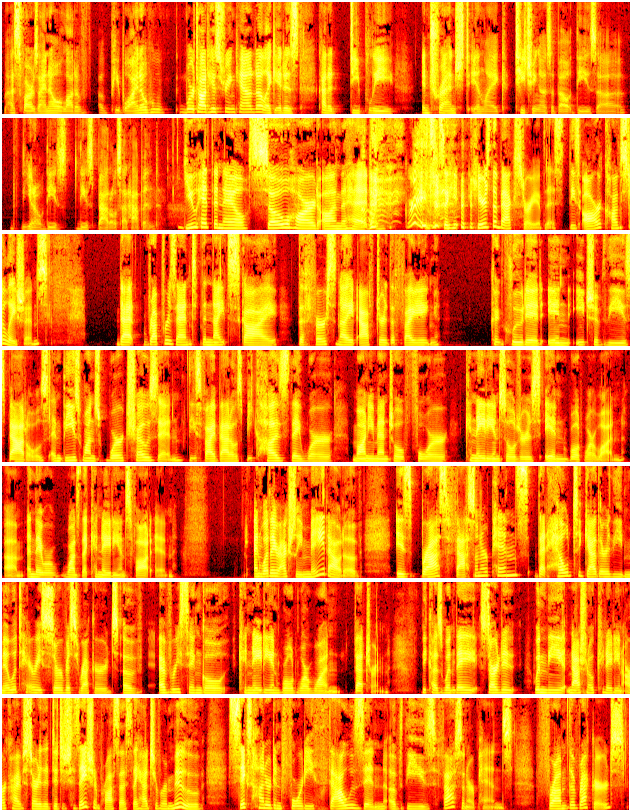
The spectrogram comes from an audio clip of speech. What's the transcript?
as far as I know, a lot of, of people I know who were taught history in Canada, like it is kind of deeply entrenched in like teaching us about these uh you know these these battles that happened. You hit the nail so hard on the head. Oh, great. So he, here's the backstory of this. These are constellations that represent the night sky the first night after the fighting concluded in each of these battles. And these ones were chosen, these five battles, because they were monumental for Canadian soldiers in World War One, um, and they were ones that Canadians fought in. And what they were actually made out of is brass fastener pins that held together the military service records of every single Canadian World War One veteran. Because when they started when the National Canadian Archives started the digitization process, they had to remove 640,000 of these fastener pins from the records.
